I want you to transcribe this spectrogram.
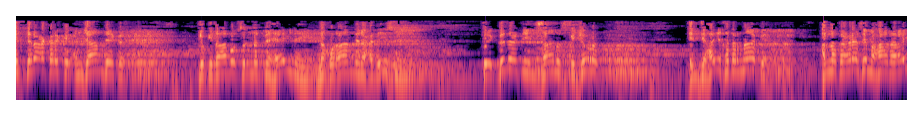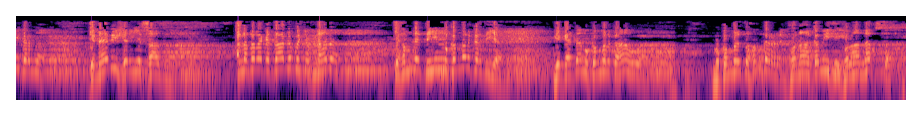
اختراع کر کے انجام دے کر، جو کتاب و سنت میں ہے ہی نہیں، نہ قرآن میں، نہ حدیث میں۔ تو ایک بدرتی انسان، اس کی جرت انتہائی خطرناک ہے۔ اللہ تعالیٰ سے مہادرائی کرنا، کہ میں بھی شریعت ساز ہوں۔ اللہ تعالیٰ کے دعوے کو چٹلانا کہ ہم نے دین مکمل کر دیا۔ یہ کہتا ہے مکمل کہاں ہوا؟ مکمل تو ہم کر رہے ہیں۔ فلاں کمی تھی، فلاں نقص۔ تھا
